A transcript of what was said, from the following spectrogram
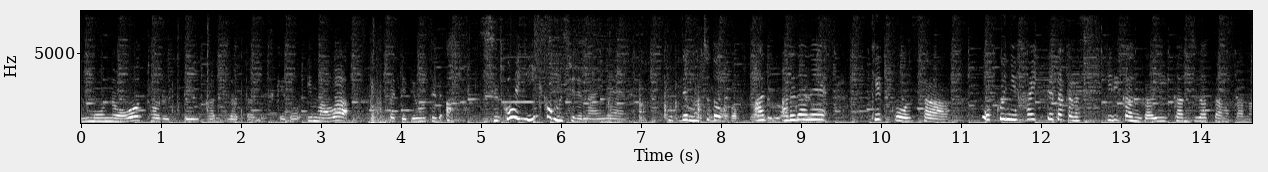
物を取るっていう感じだったんですけど今はこうやって両手であすごいいいかもしれないね。でもちょっとああれだね。結構さ奥に入ってたからすっきり感がいい感じだったのかな。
